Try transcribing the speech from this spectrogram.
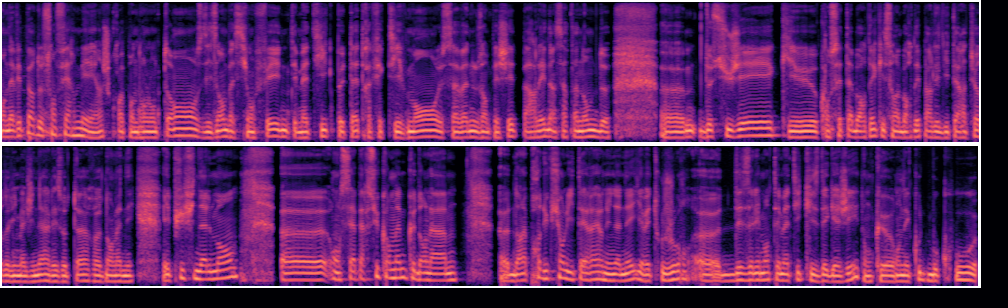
on avait peur de s'enfermer, hein, je crois, pendant longtemps, en se disant bah, si on fait une thématique, peut-être effectivement, ça va nous empêcher de parler d'un certain nombre de, euh, de sujets qui, qu'on s'est abordés, qui sont abordés par les littératures de l'imaginaire et les auteurs euh, dans l'année. Et puis finalement, euh, on s'est aperçu quand même que dans la euh, dans la production littéraire d'une année, il y avait toujours euh, des éléments thématiques qui se dégageaient. Donc euh, on écoute beaucoup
